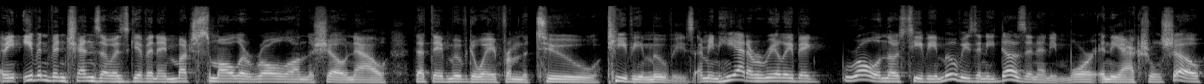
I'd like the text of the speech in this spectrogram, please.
I mean, even Vincenzo is given a much smaller role on the show now that they've moved away from the two TV movies. I mean, he had a really big role in those TV movies, and he doesn't anymore in the actual show,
